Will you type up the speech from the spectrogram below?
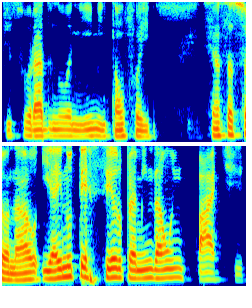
fissurado no anime, então foi sensacional. E aí no terceiro, pra mim, dá um empate,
